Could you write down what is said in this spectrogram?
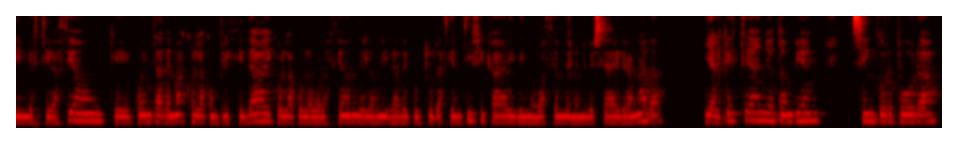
investigación que cuenta además con la complicidad y con la colaboración de la Unidad de Cultura Científica y de Innovación de la Universidad de Granada y al que este año también se incorpora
